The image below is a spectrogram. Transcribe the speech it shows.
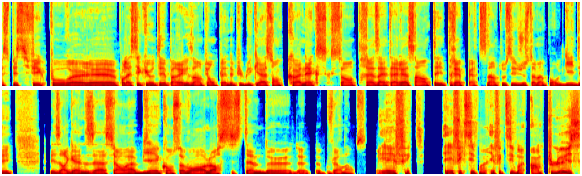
spécifiques pour, euh, pour la sécurité, par exemple. Ils ont plein de publications connexes qui sont très intéressantes et très pertinentes aussi, justement pour guider les organisations à bien concevoir leur système de, de, de gouvernance. Effectivement. Effectivement, effectivement. En plus,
